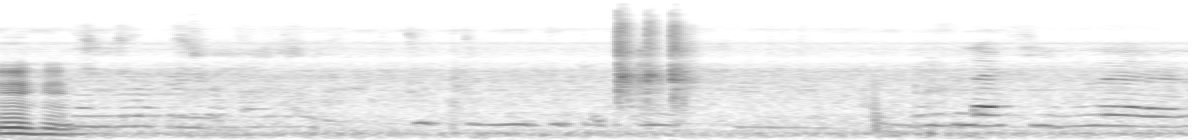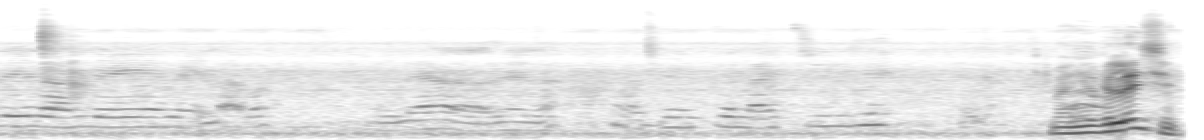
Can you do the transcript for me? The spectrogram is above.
হুম হুম। ভেঙে ফেলাইছেন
